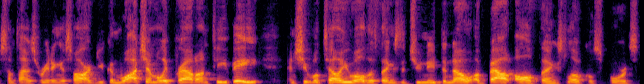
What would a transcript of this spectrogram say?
sometimes reading is hard. You can watch Emily Proud on TV, and she will tell you all the things that you need to know about all things local sports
